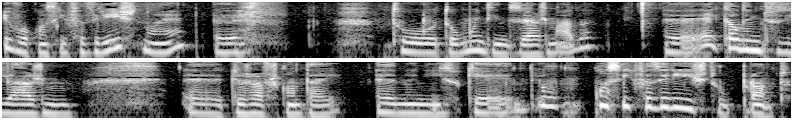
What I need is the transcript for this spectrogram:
eu vou conseguir fazer isto, não é? Estou uh, muito entusiasmada. Uh, é aquele entusiasmo que eu já vos contei no início, que é eu consigo fazer isto, pronto.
